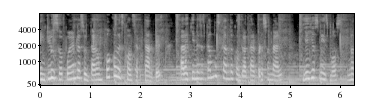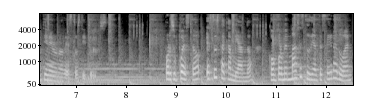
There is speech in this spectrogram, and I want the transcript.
e incluso pueden resultar un poco desconcertantes para quienes están buscando contratar personal y ellos mismos no tienen uno de estos títulos. Por supuesto, esto está cambiando conforme más estudiantes se gradúan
